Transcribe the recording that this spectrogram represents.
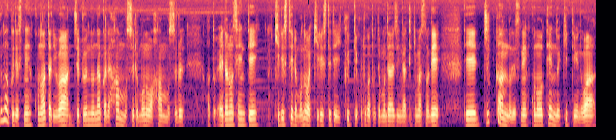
うまくですねこの辺りは自分の中で繁茂するものは繁茂するあと枝の剪定切り捨てるものは切り捨てていくっていうことがとても大事になってきますのでで10巻のですねこの天の木っていうのは、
